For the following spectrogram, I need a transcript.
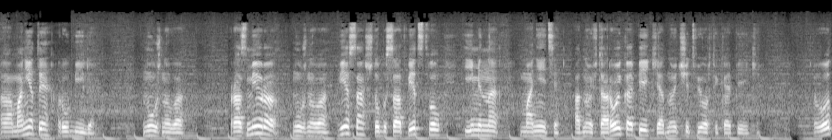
а, монеты рубили нужного размера, нужного веса, чтобы соответствовал именно монете 1 второй копейки, 1 четвертой копейки. Вот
